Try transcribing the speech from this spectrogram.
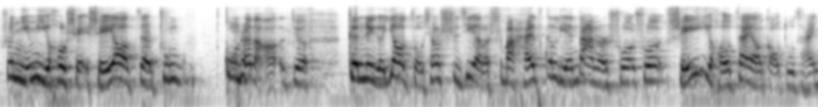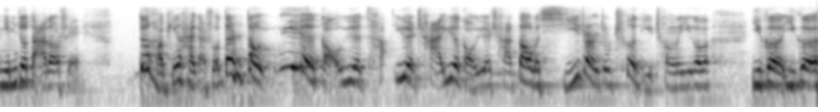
说你们以后谁谁要在中共产党就跟那个要走向世界了是吧？还跟联大那儿说说谁以后再要搞独裁，你们就打倒谁。邓小平还敢说，但是到越搞越差，越差，越搞越差，到了习这儿就彻底成了一个一个一个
